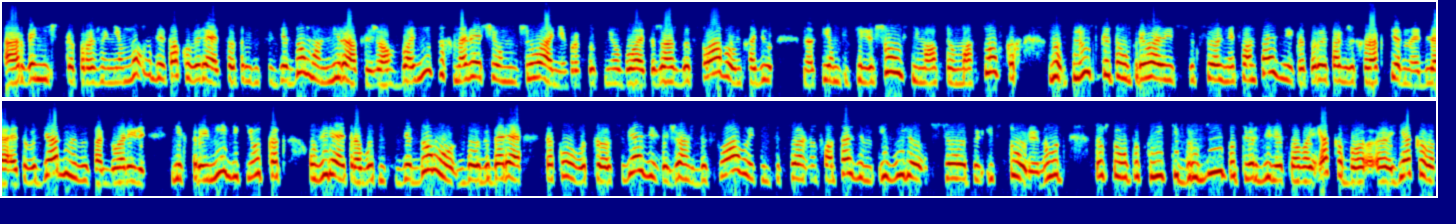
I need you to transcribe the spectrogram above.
органическое поражение мозга, и, как уверяет сотрудница детдома, он не раз лежал в больницах, навязчивым желанием, просто у него была эта жажда славы, он ходил на съемки телешоу, снимался в массовках, ну, плюс к этому прибавились сексуальные фантазии, которые также характерны для этого диагноза, так говорили некоторые медики. И вот как уверяет работница детдома, благодаря такой вот э, связи, жажды славы, этим сексуальным фантазиям и вылилось всю эту историю. Ну вот то, что выпускники другие подтвердили слова якобы, э, Якова,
